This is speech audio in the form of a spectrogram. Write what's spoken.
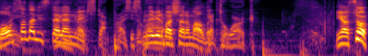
Borsada listelenmek. İsminde bir başarım aldık. Ya sor.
